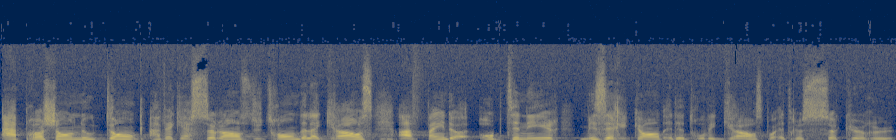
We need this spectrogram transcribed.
approchons-nous donc avec assurance du trône de la grâce afin d'obtenir miséricorde et de trouver grâce pour être secourus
